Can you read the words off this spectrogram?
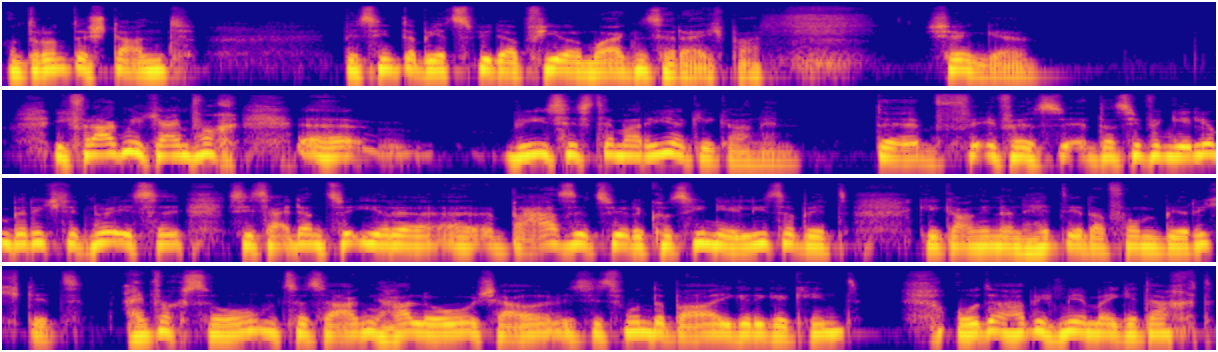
Und drunter stand, wir sind ab jetzt wieder ab vier Uhr morgens erreichbar. Schön, gell? Ich frage mich einfach, äh, wie ist es der Maria gegangen? das Evangelium berichtet nur, sie sei dann zu ihrer äh, Base, zu ihrer Cousine Elisabeth gegangen und hätte ihr davon berichtet. Einfach so, um zu sagen, hallo, schau, es ist wunderbar, ich kriege ein Kind. Oder habe ich mir mal gedacht,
